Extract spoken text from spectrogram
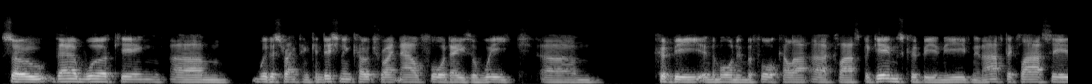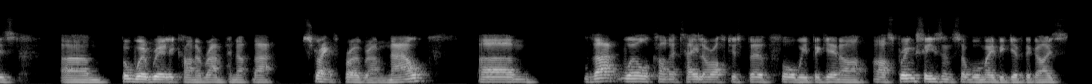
So they're working um, with a strength and conditioning coach right now, four days a week. Um, could be in the morning before uh, class begins, could be in the evening after classes. Um, but we're really kind of ramping up that strength program now. Um, that will kind of tailor off just before we begin our, our spring season. So we'll maybe give the guys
